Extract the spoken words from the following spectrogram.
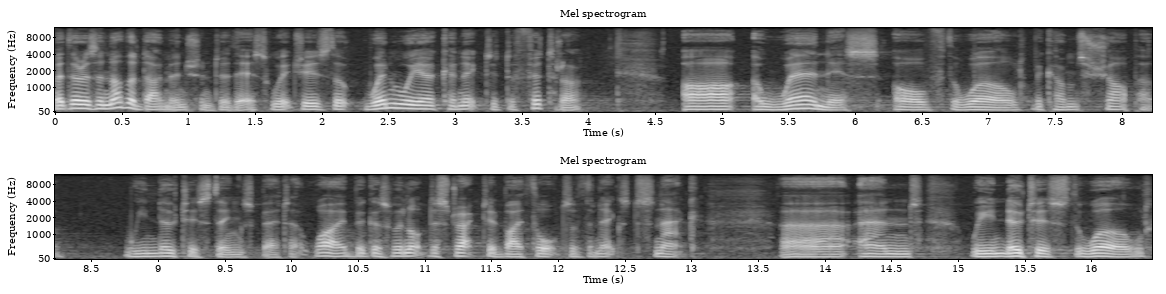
But there is another dimension to this, which is that when we are connected to fitra, our awareness of the world becomes sharper. We notice things better. Why? Because we're not distracted by thoughts of the next snack. Uh, and we notice the world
